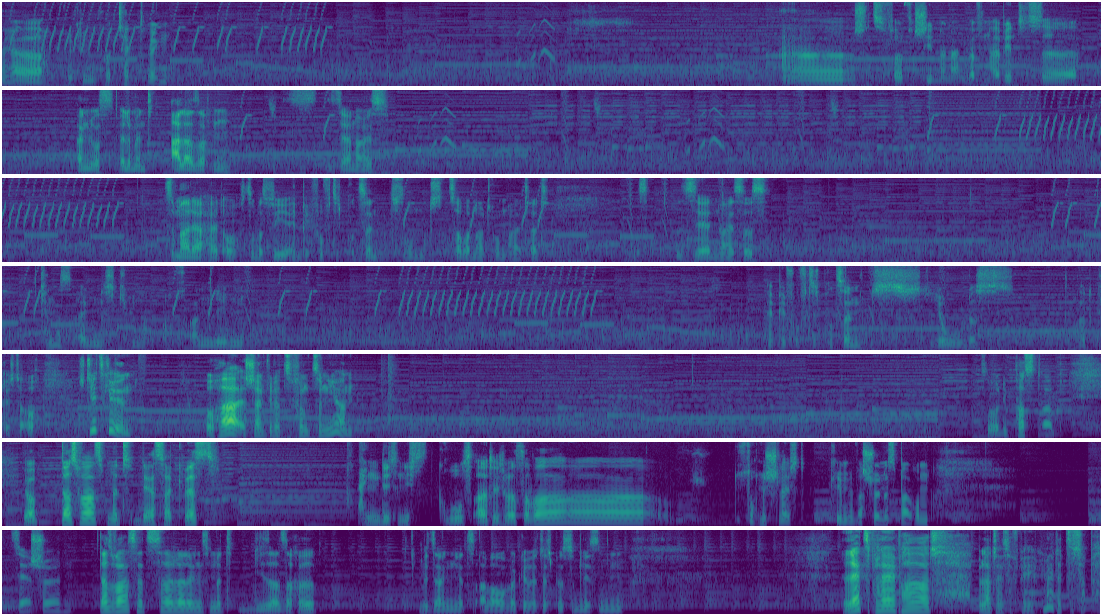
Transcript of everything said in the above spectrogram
Ja, wir kriegen Protect Ring. Ah, Schutz vor verschiedenen Angriffen. Halbiert äh, Angriffselement aller Sachen. Sehr nice. Zumal der halt auch sowas wie MP 50% und Zauberneutrum halt hat. Was sehr nice ist. Kann das eigentlich Queen auch anlegen? MP 50%. Jo, das kriegt er auch. Stietzkin! Oha, es scheint wieder zu funktionieren. So, die Post ab. Ja, das war's mit der Side-Quest. Eigentlich nicht großartig was, aber ist doch nicht schlecht. Kriegen wir was Schönes bei rum. Sehr schön. Das war's jetzt allerdings mit dieser Sache. Wir sagen jetzt aber auch wirklich richtig bis zum nächsten Let's Play Part. Blood SFP meldet sich ab.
